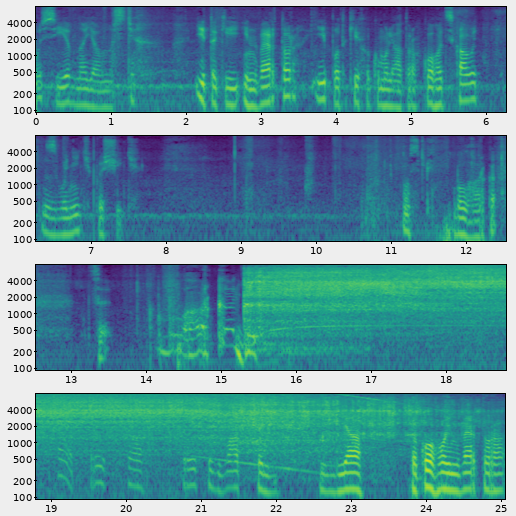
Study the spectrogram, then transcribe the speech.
Ось є в наявності. І такий інвертор, і по таких акумуляторах. Кого цікавить, дзвоніть, пишіть. Ось болгарка. Це болгарка дід. Так, 300, 30 Вт для такого інвертора,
